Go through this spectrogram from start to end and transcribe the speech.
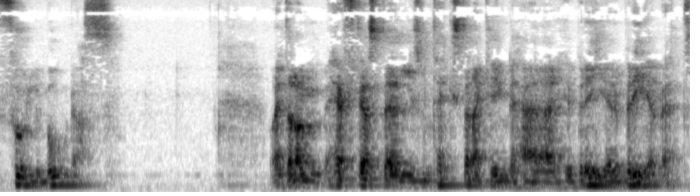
fullbordas. Och ett av de häftigaste liksom, texterna kring det här är Hebreerbrevet.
